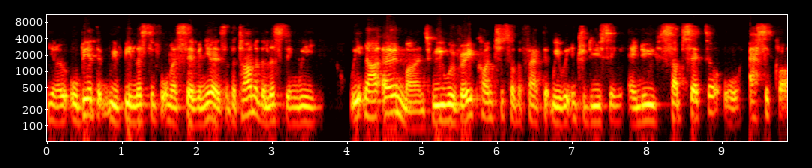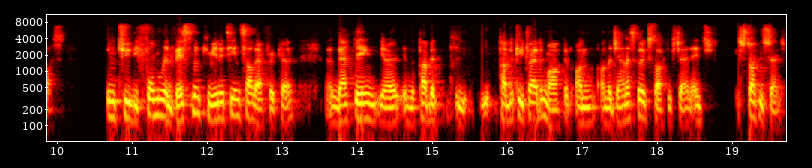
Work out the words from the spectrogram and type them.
you know, albeit that we've been listed for almost seven years, at the time of the listing, we we in our own minds, we were very conscious of the fact that we were introducing a new subsector or asset class into the formal investment community in South Africa, and that being, you know, in the public publicly traded market on, on the Johannesburg Stock Exchange and stock exchange.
